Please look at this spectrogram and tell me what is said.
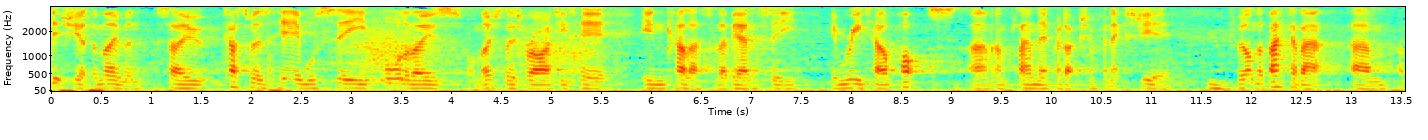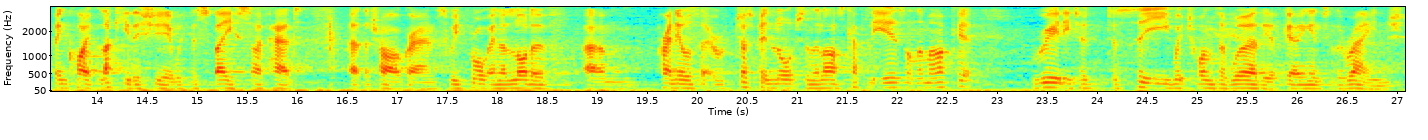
literally at the moment. So customers here will see all of those, or most of those varieties here in colour, so they'll be able to see in retail pots um, and plan their production for next year. Mm. But on the back of that, um, I've been quite lucky this year with the space I've had at the trial grounds. We've brought in a lot of um, perennials that have just been launched in the last couple of years on the market, really to, to see which ones are worthy of going into the range.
